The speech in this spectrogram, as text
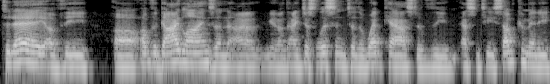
today of the uh, of the guidelines, and uh, you know I just listened to the webcast of the S and T subcommittee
